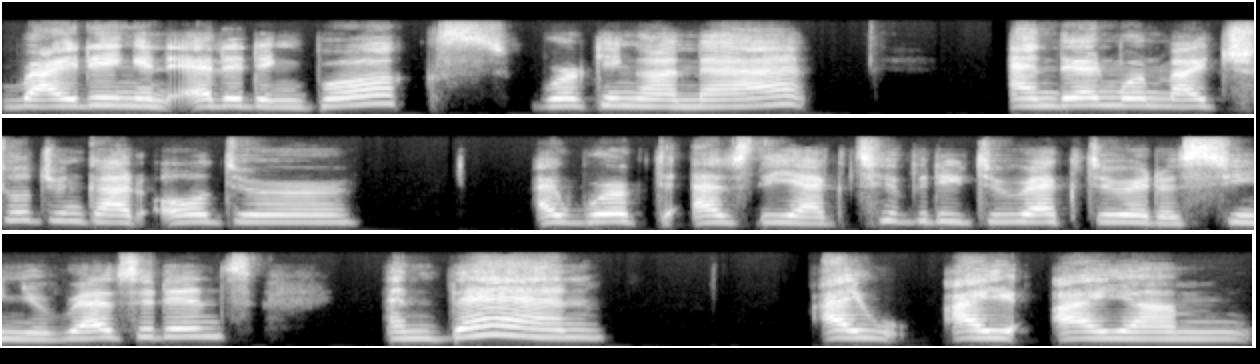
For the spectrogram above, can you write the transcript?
writing and editing books, working on that. And then when my children got older, I worked as the activity director at a senior residence. And then I I I um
